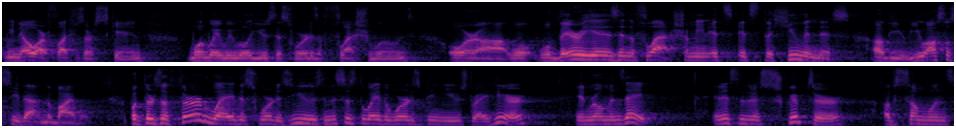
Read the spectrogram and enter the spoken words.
we know our flesh is our skin. One way we will use this word is a flesh wound or uh, well, well, there he is in the flesh. I mean, it's, it's the humanness of you. You also see that in the Bible. But there's a third way this word is used, and this is the way the word is being used right here in Romans 8. And it's the descriptor of someone's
